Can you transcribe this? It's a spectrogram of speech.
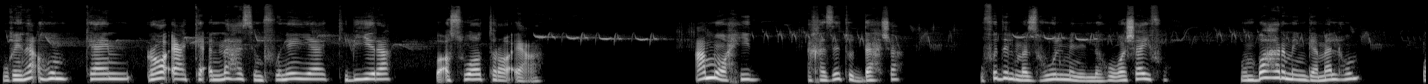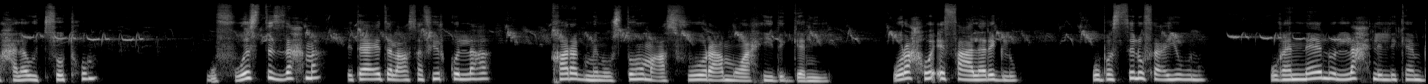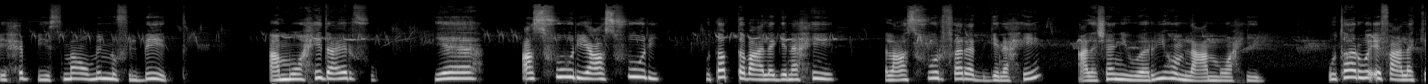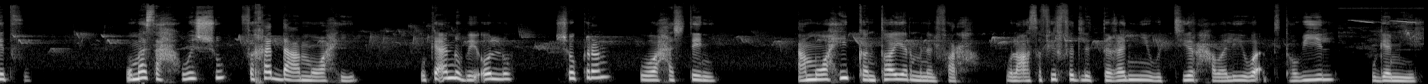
وغنائهم كان رائع كأنها سيمفونية كبيرة بأصوات رائعة. عم وحيد أخذته الدهشة وفضل مذهول من اللي هو شايفه. وانبهر من جمالهم وحلاوة صوتهم وفي وسط الزحمة بتاعة العصافير كلها خرج من وسطهم عصفور عم وحيد الجميل وراح وقف على رجله وبصله في عيونه وغناله اللحن اللي كان بيحب يسمعه منه في البيت. عم وحيد عرفه ياه! عصفوري عصفوري! وطبطب على جناحيه. العصفور فرد جناحيه علشان يوريهم لعم وحيد وطار وقف على كتفه ومسح وشه في خد عم وحيد وكأنه بيقول له شكرا ووحشتني عم وحيد كان طاير من الفرحة والعصافير فضلت تغني وتطير حواليه وقت طويل وجميل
